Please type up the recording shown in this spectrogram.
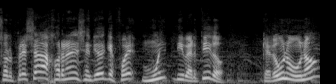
sorpresa de la jornada en el sentido de que fue muy divertido. Quedó 1-1,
